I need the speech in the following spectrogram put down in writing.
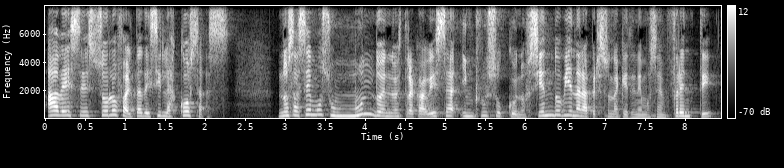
A veces solo falta decir las cosas. Nos hacemos un mundo en nuestra cabeza incluso conociendo bien a la persona que tenemos enfrente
